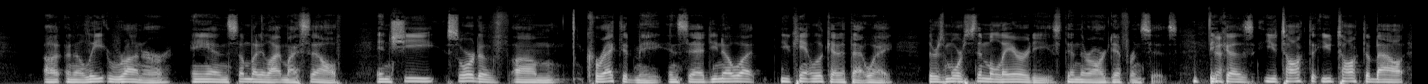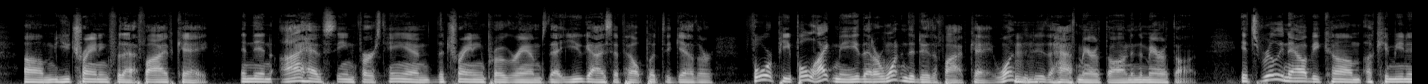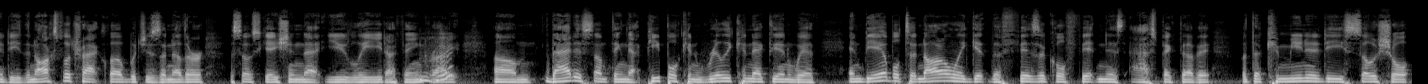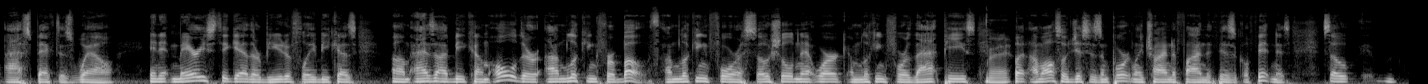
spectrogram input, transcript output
uh, an elite runner and somebody like myself, and she sort of um, corrected me and said, "You know what? You can't look at it that way." There's more similarities than there are differences because you talked you talked about um, you training for that 5K And then I have seen firsthand the training programs that you guys have helped put together for people like me that are wanting to do the 5K, wanting mm-hmm. to do the half marathon and the marathon it's really now become a community. The Knoxville Track Club, which is another association that you lead, I think, mm-hmm. right? Um, that is something that people can really connect in with and be able to not only get the physical fitness aspect of it, but the community social aspect as well. And it marries together beautifully because um, as I become older, I'm looking for both. I'm looking for a social network. I'm looking for that piece, right. but I'm also just as importantly trying to find the physical fitness. So,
